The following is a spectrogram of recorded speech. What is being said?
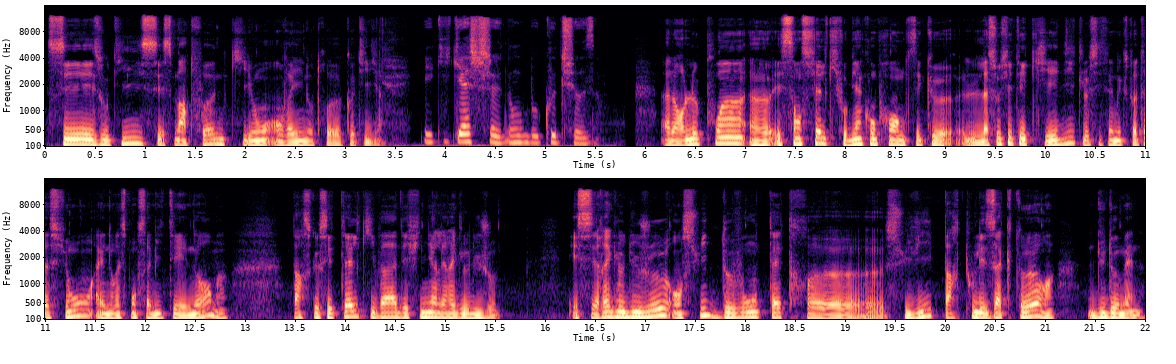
ces outils, ces smartphones qui ont envahi notre quotidien. Et qui cachent donc beaucoup de choses. Alors le point euh, essentiel qu'il faut bien comprendre, c'est que la société qui édite le système d'exploitation a une responsabilité énorme parce que c'est elle qui va définir les règles du jeu. Et ces règles du jeu ensuite devront être euh, suivies par tous les acteurs du domaine.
